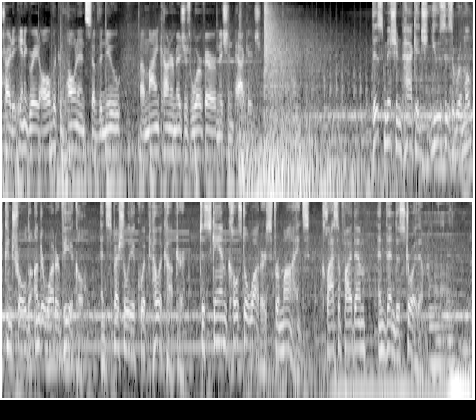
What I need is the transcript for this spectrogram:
try to integrate all the components of the new uh, Mine Countermeasures Warfare mission package. This mission package uses a remote-controlled underwater vehicle and specially equipped helicopter to scan coastal waters for mines, classify them, and then destroy them.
